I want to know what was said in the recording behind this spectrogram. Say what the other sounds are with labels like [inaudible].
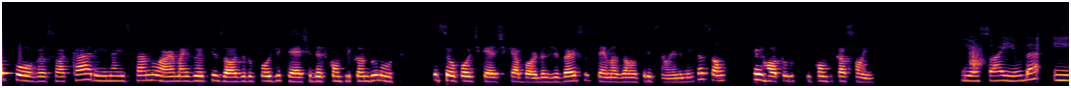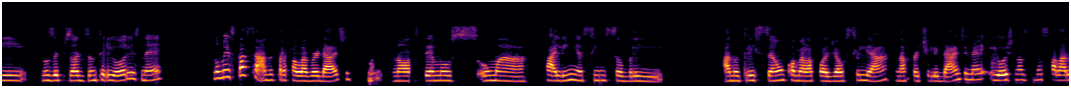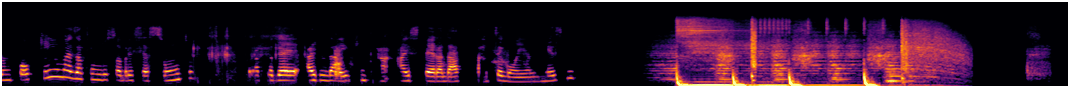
meu povo, eu sou a Karina e está no ar mais um episódio do podcast Descomplicando Nutri, o seu podcast que aborda os diversos temas da nutrição e alimentação em rótulos e complicações. E eu sou a Hilda e nos episódios anteriores, né, no mês passado, para falar a verdade, nós temos uma palhinha assim sobre a nutrição, como ela pode auxiliar na fertilidade, né? E hoje nós vamos falar um pouquinho mais a fundo sobre esse assunto para poder ajudar aí quem está à espera da, da cegonha, não é mesmo?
